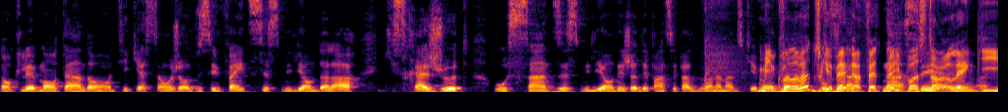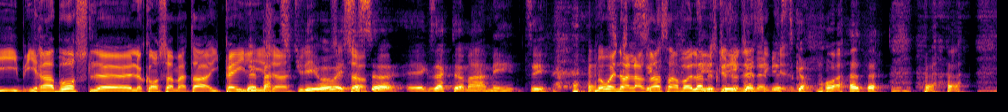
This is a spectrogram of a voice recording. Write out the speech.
Donc, le montant dont il est question aujourd'hui, c'est 26 millions de dollars qui se rajoutent aux 110 millions déjà dépensés par le gouvernement du Québec. Mais le gouvernement du Québec, en fait, paye pas financer, Starlink. euh, Il, il rembourse le, le consommateur. Il paye le les gens. ouais, ouais, c'est ça. exactement. Mais, tu sais. Non, ouais, non, l'argent s'en va là, mais ce que je veux dire, c'est que- comme moi.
